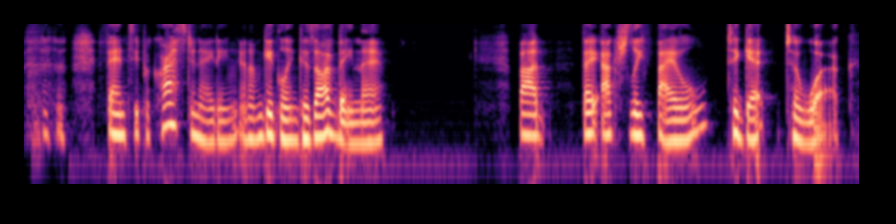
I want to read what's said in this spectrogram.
fancy procrastinating, and I'm giggling because I've been there. But they actually fail to get to work.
